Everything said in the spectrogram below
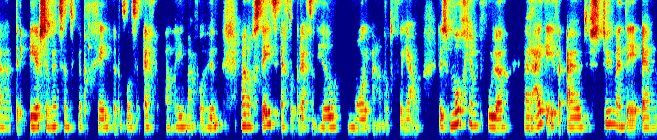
uh, de eerste mensen heb gegeven. Dat was echt alleen maar voor hun. Maar nog steeds echt oprecht een heel mooi aanbod voor jou. Dus mocht je hem voelen, Rijk even uit, stuur me een DM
